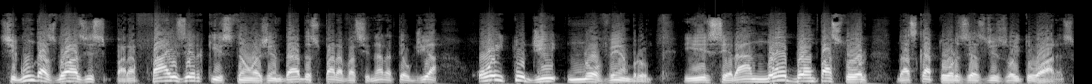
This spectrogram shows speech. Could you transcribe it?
Segundo as doses para Pfizer, que estão agendadas para vacinar até o dia 8 de novembro e será no Bom Pastor das 14 às 18 horas.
